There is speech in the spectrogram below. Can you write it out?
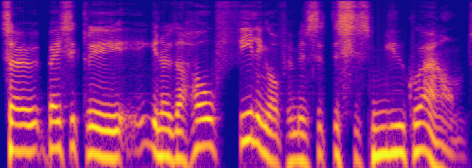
So basically, you know, the whole feeling of him is that this is new ground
